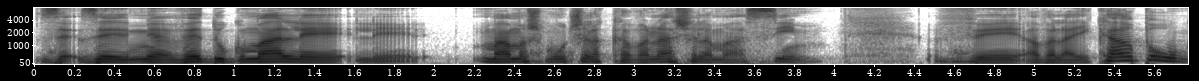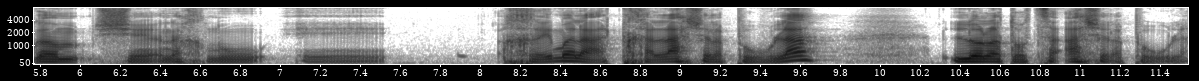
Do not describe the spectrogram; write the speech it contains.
זה, זה מהווה דוגמה למה המשמעות של הכוונה של המעשים. ו, אבל העיקר פה הוא גם שאנחנו אה, אחראים על ההתחלה של הפעולה, לא לתוצאה של הפעולה.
